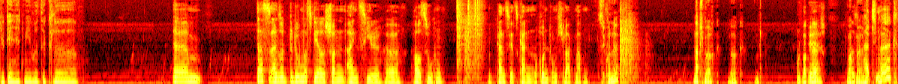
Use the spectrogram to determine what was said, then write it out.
You can hit me with the club. Ähm, das, also du, du musst dir schon ein Ziel äh, aussuchen. Du kannst jetzt keinen Rundumschlag machen. Sekunde. Matschmörk. Mörk. Okay. Hatschmörk?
